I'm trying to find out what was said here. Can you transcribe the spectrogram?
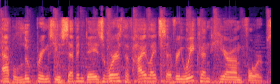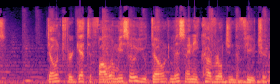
Apple Loop brings you 7 days worth of highlights every weekend here on Forbes. Don't forget to follow me so you don't miss any coverage in the future.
